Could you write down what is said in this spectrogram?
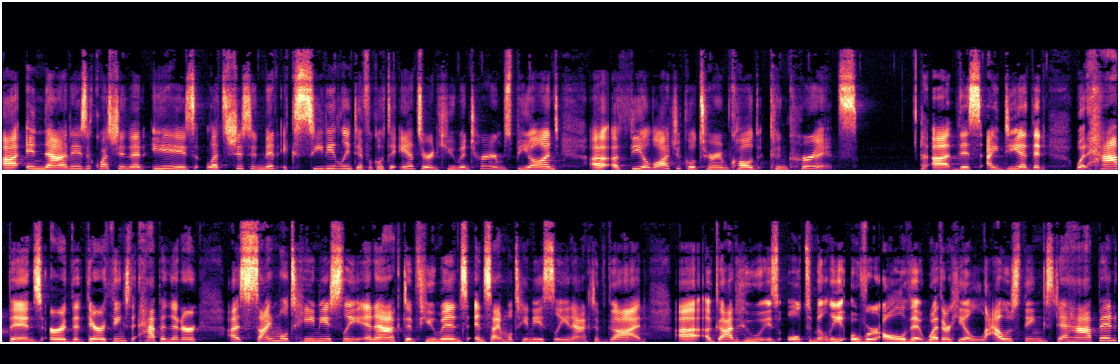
Uh, and that is a question that is, let's just admit, exceedingly difficult to answer in human terms beyond uh, a theological term called concurrence. uh, this idea that what happens, or that there are things that happen that are uh, simultaneously in act of humans and simultaneously an act of God, uh, a God who is ultimately over all of it, whether he allows things to happen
